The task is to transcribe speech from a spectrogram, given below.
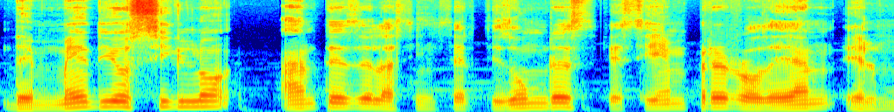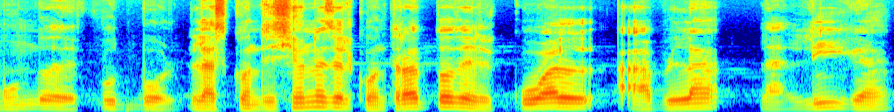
de medio siglo antes de las incertidumbres que siempre rodean el mundo del fútbol. Las condiciones del contrato del cual habla la liga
